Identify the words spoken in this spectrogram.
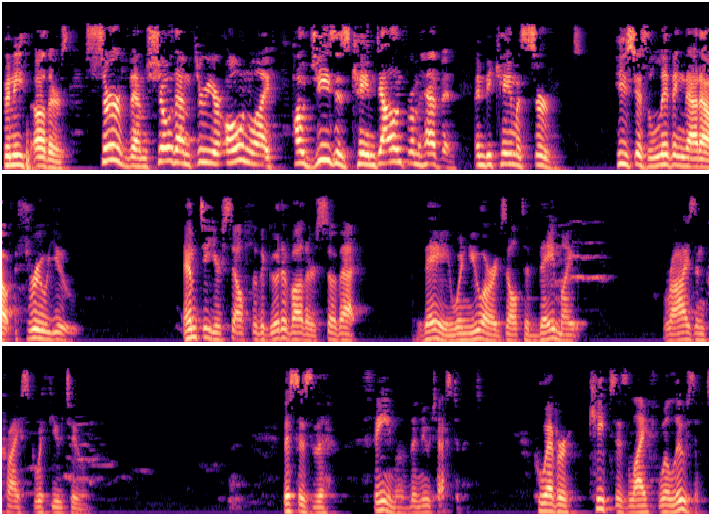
beneath others. Serve them, show them through your own life how Jesus came down from heaven and became a servant. He's just living that out through you. Empty yourself for the good of others so that they, when you are exalted, they might rise in Christ with you too. This is the theme of the New Testament. Whoever keeps his life will lose it.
